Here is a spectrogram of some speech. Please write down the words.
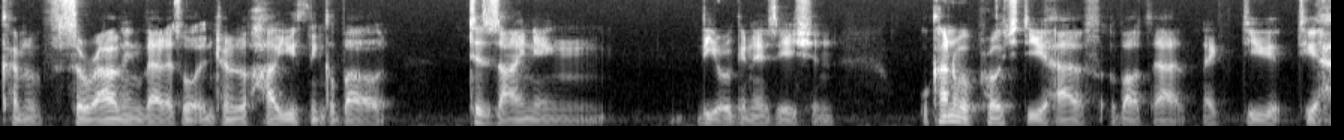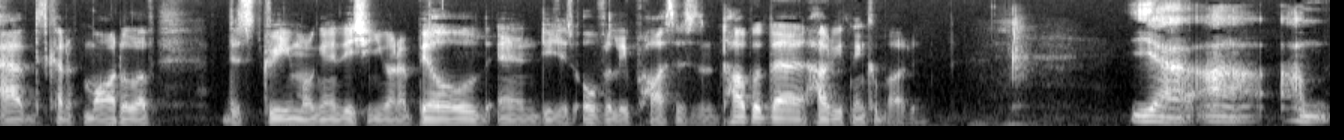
kind of surrounding that as well in terms of how you think about designing the organization. What kind of approach do you have about that? Like, do you do you have this kind of model of this dream organization you want to build, and do you just overlay processes on top of that? How do you think about it? Yeah, uh, um,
